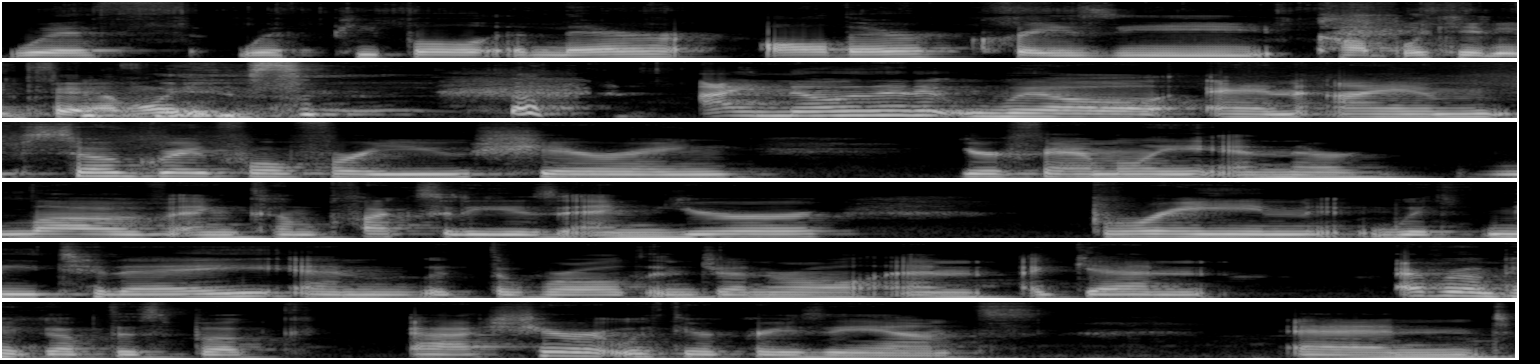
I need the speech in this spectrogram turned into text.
with with people in their all their crazy complicated families I know that it will. And I am so grateful for you sharing your family and their love and complexities and your brain with me today and with the world in general. And again, everyone pick up this book, uh, share it with your crazy aunts. And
